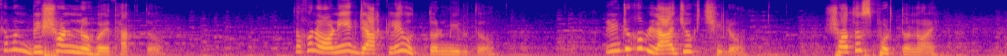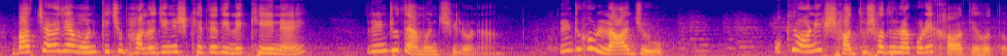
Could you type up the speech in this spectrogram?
কেমন বিষণ্ণ হয়ে থাকতো। তখন অনেক ডাকলে উত্তর মিলত। রিন্টু খুব লাজুক ছিল। স্বতঃস্ফূর্ত নয়। বাচ্চারা যেমন কিছু ভালো জিনিস খেতে দিলে খেয়ে নেয়, রিন্টু তেমন ছিল না। রিন্টু খুব লাজুক। ওকে অনেক সাধ্য সাধনা করে খাওয়াতে হতো।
